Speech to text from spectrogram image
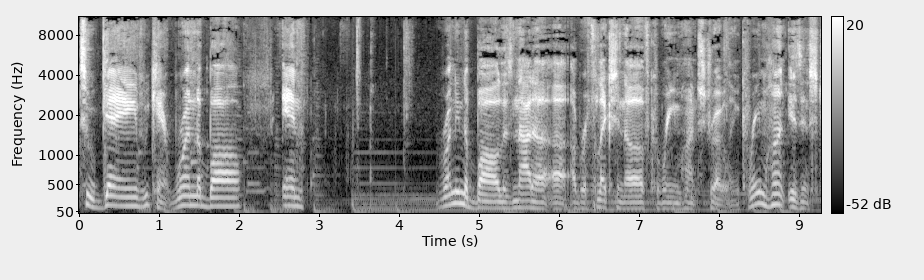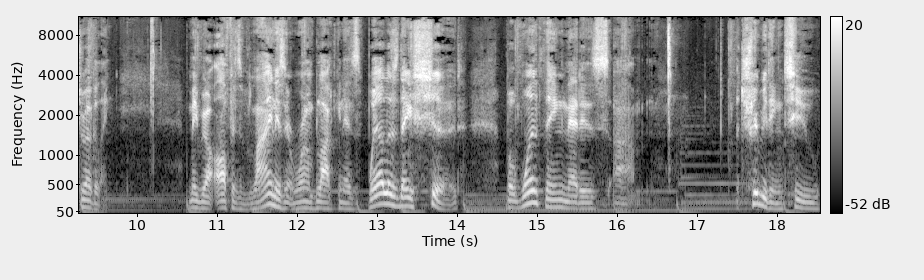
two games. We can't run the ball. And running the ball is not a, a, reflection of Kareem Hunt struggling. Kareem Hunt isn't struggling. Maybe our offensive line isn't run blocking as well as they should. But one thing that is um, attributing to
